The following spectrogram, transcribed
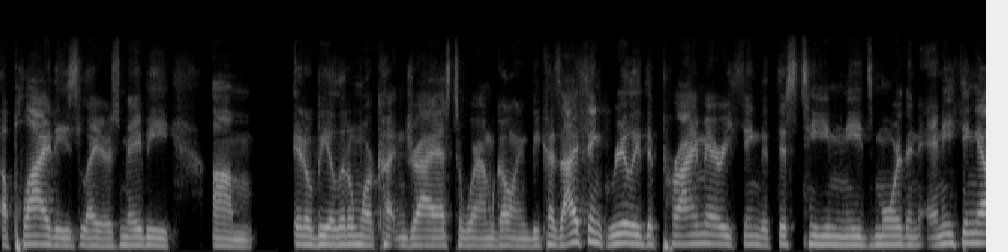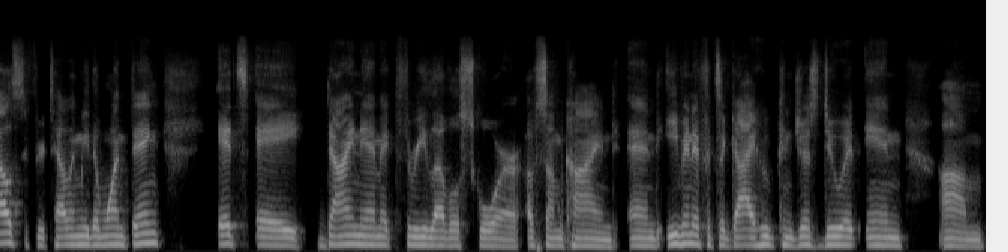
apply these layers, maybe um, it'll be a little more cut and dry as to where I'm going because I think really the primary thing that this team needs more than anything else, if you're telling me the one thing, it's a dynamic three level score of some kind. And even if it's a guy who can just do it in, um,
